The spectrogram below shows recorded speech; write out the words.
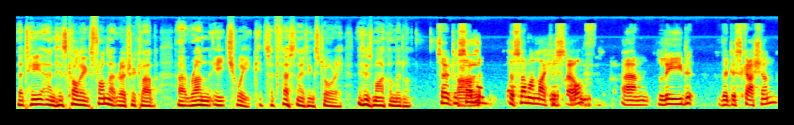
that he and his colleagues from that Rotary Club uh, run each week. It's a fascinating story. This is Michael Midlam. So, does uh, someone, does someone like yourself um, lead the discussion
